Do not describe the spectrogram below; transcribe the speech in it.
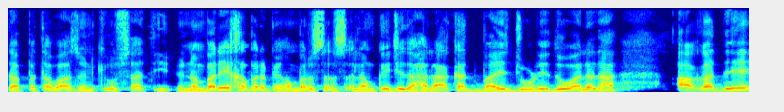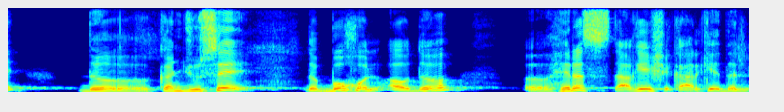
دا په توازن کې وساتي نو نمبرې خبره پیغمبر صلی الله علیه وسلم کوي چې د هلاکت باعث جوړېدو والا دا هغه دی د کنجوسه د بخل او د هرس د هغې شکار کېدل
